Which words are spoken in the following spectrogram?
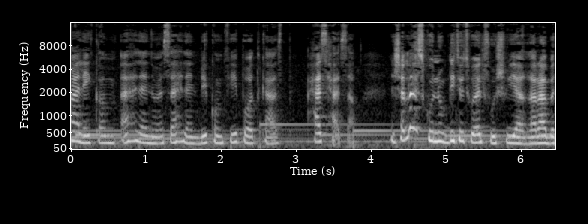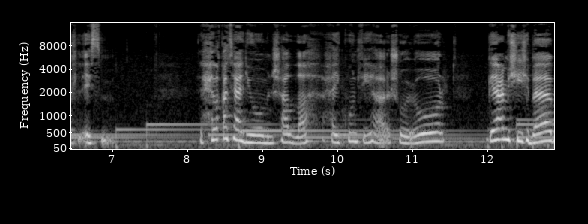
عليكم. أهلا وسهلا بكم في بودكاست حسحسة. إن شاء الله تكونوا بديتوا توالفوا شوية غرابة الاسم. الحلقة تاع اليوم إن شاء الله حيكون فيها شعور قاع مشي شباب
